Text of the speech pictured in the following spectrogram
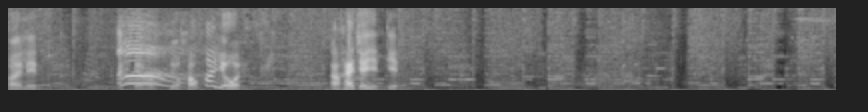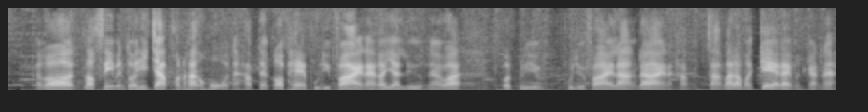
ค่อยๆเล่น เดี๋ยวเดี๋ยวเขาก็โยนเราแค่ใจเย็นๆ แล้วก็ล็อกซี่เป็นตัวที่จับค่อนข้างโหดนะครับ แต่ก็แพ้พูลิฟายนะก็อย่าลืมนะว่ากดพูลิฟายล้างได้นะครับ สามารถเอามาแก้ได้เหมือนกันนะ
